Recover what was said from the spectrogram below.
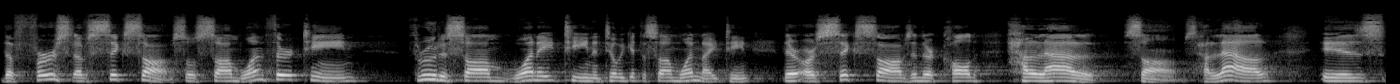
the first of six psalms. So Psalm 113 through to Psalm 118 until we get to Psalm 119, there are six psalms and they're called halal psalms. Halal is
